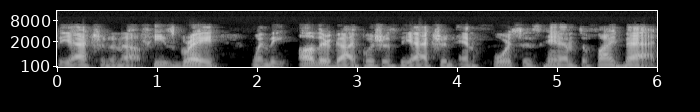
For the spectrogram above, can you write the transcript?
the action enough. He's great when the other guy pushes the action and forces him to fight back.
